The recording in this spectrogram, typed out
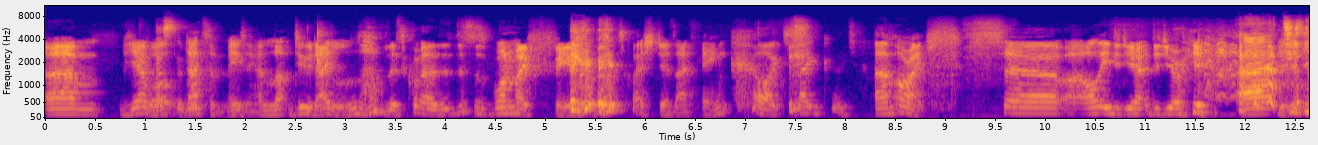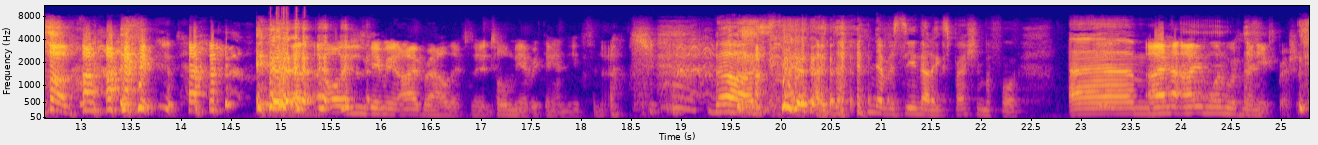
Um, yeah, well, Has to be. that's amazing. I love, dude. I love this question. This is one of my favorite questions. I think. Oh, it's so good. Um, all right. So, uh, Ollie, did you did you already? Uh, oh, that- Ollie just gave me an eyebrow lift, and it told me everything I need to know. No, I was just, I've never seen that expression before. Um, I am one with many expressions.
